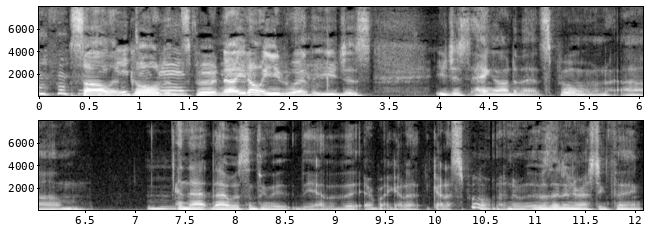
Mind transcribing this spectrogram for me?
solid golden spoon. No, you don't eat with it. You just, you just hang on to that spoon. Um, and that that was something that yeah that everybody got a got a spoon and it was, it was an interesting thing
